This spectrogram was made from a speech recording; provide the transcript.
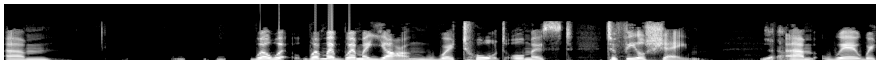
um well when we're when we're young we're taught almost to feel shame Yeah. um, we're we're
